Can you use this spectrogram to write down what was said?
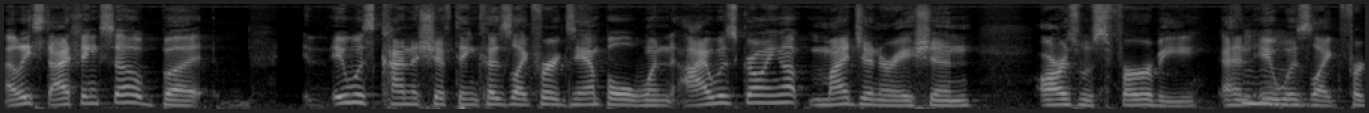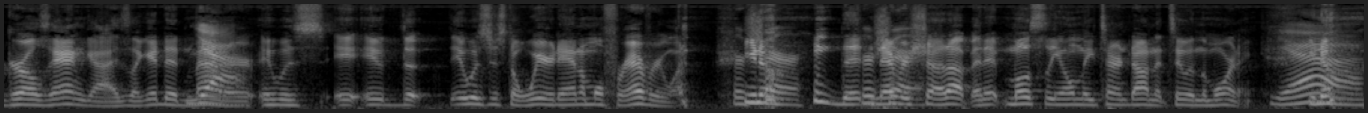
At least I think so, but it- was kind of shifting cuz like for example, when I was growing up, my generation ours was Furby and it was like for girls and guys, like it didn't Mm-hmm. Yeah. matter. It was it it, the, it was just a weird animal for everyone. For you know, sure. that For never sure. shut up and it mostly only turned on at 2 in the morning. Yeah.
